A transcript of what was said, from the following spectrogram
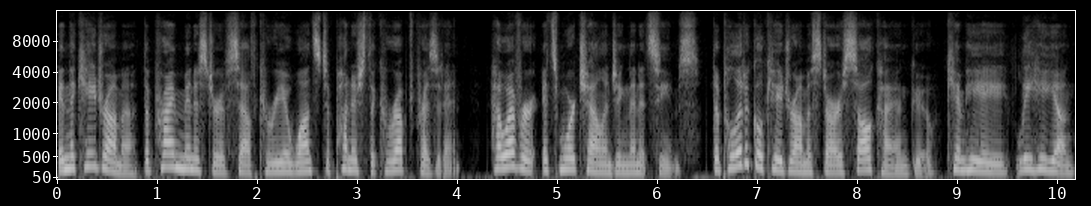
In the K-drama, the Prime Minister of South Korea wants to punish the corrupt president. However, it's more challenging than it seems. The political K-drama stars Sol Kyung-gu, Kim Hee, Lee Hee-young,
